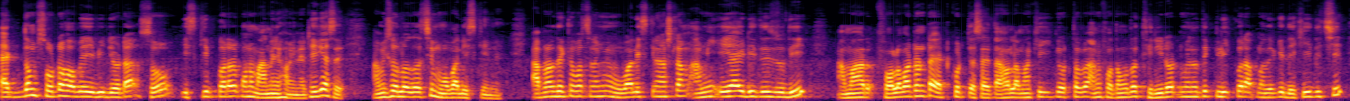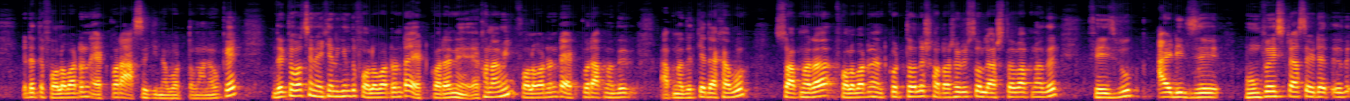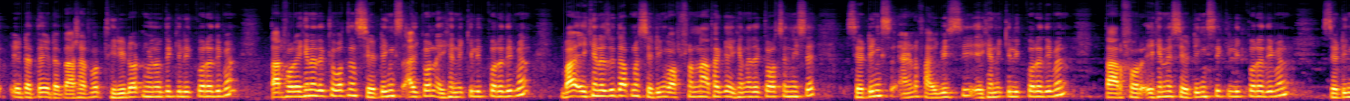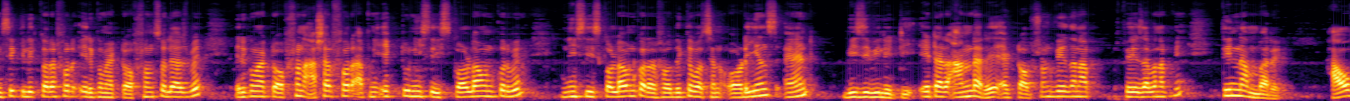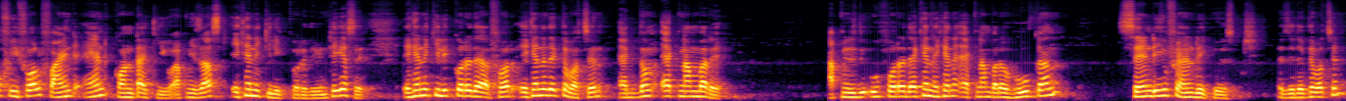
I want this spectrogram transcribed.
একদম ছোট হবে এই ভিডিওটা সো স্কিপ করার কোনো মানে হয় না, ঠিক আছে? আমি চলে যাচ্ছি মোবাইল স্ক্রিনে আপনারা দেখতে পাচ্ছেন আমি মোবাইল স্ক্রিনে আসলাম। আমি এই আইডিতে যদি আমার ফলো বাটনটা অ্যাড করতে চাই, তাহলে আমাকে কী করতে হবে? আমি প্রথমত থ্রি ডট মেনুতে ক্লিক করে আপনাদেরকে দেখিয়ে দিচ্ছি, এটাতে ফলো বাটন অ্যাড করা আছে কিনা বর্তমানে ওকে দেখতে পাচ্ছেন এখানে কিন্তু ফলো বাটনটা অ্যাড করা নেই। এখন আমি ফলো বাটনটা অ্যাড করে আপনাদের, আপনাদেরকে দেখাবো। সো আপনারা ফলো বাটন অ্যাড করতে হলে সরাসরি চলে আসতে হবে আপনাদের ফেসবুক আইডির যে হোম পেজটা আছে এটাতে এটাতে এটাতে আসার পর থ্রি ডট মেনুতে ক্লিক করে দিবেন। তারপর এখানে দেখতে পাচ্ছেন সেটিংস আইকন এখানে ক্লিক করে দিবেন। বা এখানে যদি আপনার সেটিং অপশন না থাকে, এখানে দেখতে পাচ্ছেন নিচে সেটিংস অ্যান্ড ফাইভ এখানে ক্লিক করে দিবেন। তারপর এখানে সেটিংসে ক্লিক করে দিবেন। সেটিংসে ক্লিক করার পর এরকম একটা অপশন চলে আসবে। এরকম একটা অপশন আসার পর আপনি একটু নিচে স্কল ডাউন করবেন। নিচে স্ক্রল ডাউন করার পর দেখতে পাচ্ছেন অডিয়েন্স অ্যান্ড ভিজিবিলিটি এটার আন্ডারে একটা অপশন পেয়ে যান পেয়ে যাবেন আপনি। তিন নাম্বারে how people find and contact you. আপনি জাস্ট এখানে ক্লিক করে দেবেন, ঠিক আছে? এখানে ক্লিক করে দেওয়ার পর এখানে দেখতে পাচ্ছেন একদম এক নাম্বারে। আপনি যদি উপরে দেখেন, এখানে এক নাম্বারে who can send you fan request এই যে দেখতে পাচ্ছেন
